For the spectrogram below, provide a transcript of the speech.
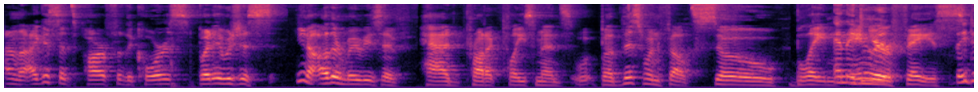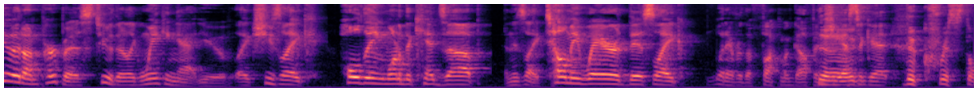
I don't know. I guess that's par for the course, but it was just you know other movies have had product placements, but this one felt so blatant And they in your it- face. They do it on purpose too. They're like winking at you. Like she's like holding one of the kids up, and is like, "Tell me where this like." Whatever the fuck MacGuffin she has to get. the crystal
